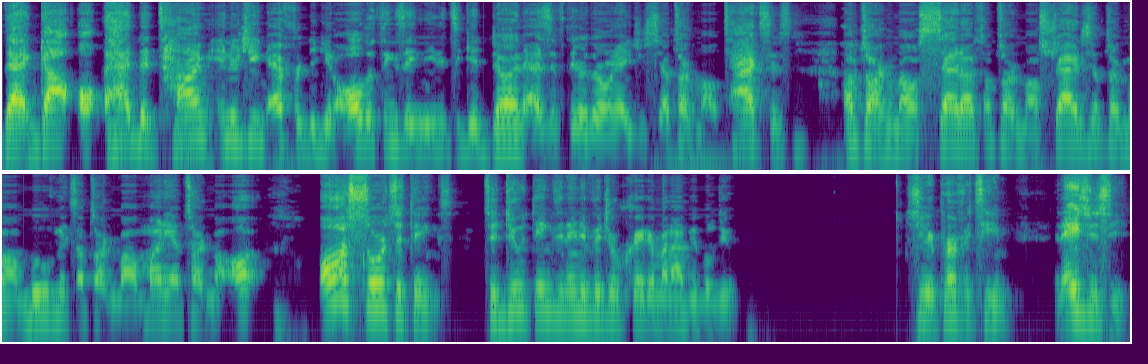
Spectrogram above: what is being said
that got all, had the time, energy, and effort to get all the things they needed to get done as if they're their own agency. I'm talking about taxes. I'm talking about setups. I'm talking about strategy. I'm talking about movements. I'm talking about money. I'm talking about all, all sorts of things to do things an individual creator might not be able to do. So your perfect team, an agency.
